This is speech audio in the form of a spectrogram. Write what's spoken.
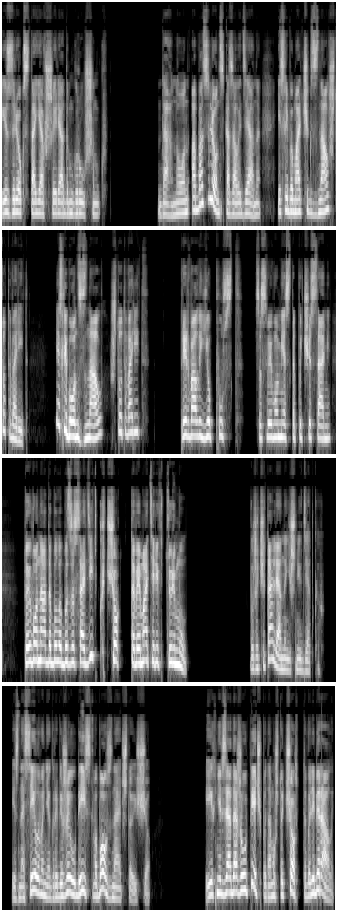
изрек стоявший рядом Грушинг. «Да, но он обозлен», — сказала Диана. «Если бы мальчик знал, что творит». «Если бы он знал, что творит», — прервал ее пуст со своего места под часами, «то его надо было бы засадить к чертовой матери в тюрьму». Вы же читали о нынешних детках? Изнасилование, грабежи, убийства, бог знает что еще. Их нельзя даже упечь, потому что чертовы либералы,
